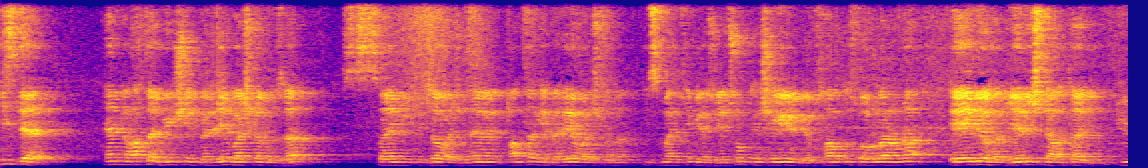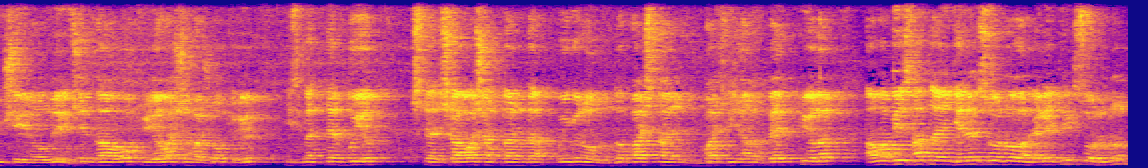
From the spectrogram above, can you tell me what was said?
biz de hem Hatay Büyükşehir Belediye Başkanımıza, Sayın Lütfü Savaş'ın hem Antalya Belediye Başkanı İsmail Kimyacı'ya çok teşekkür ediyoruz. Halkın sorularına eğiliyorlar. Yeni işte Hatay Büyükşehir olduğu için daha oturuyor, yavaş yavaş oturuyor. Hizmetler bu yıl işte şava şartlarında uygun olduğunda başlayacağını belirtiyorlar. Ama biz Hatay'ın genel sorunu olan elektrik sorunun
